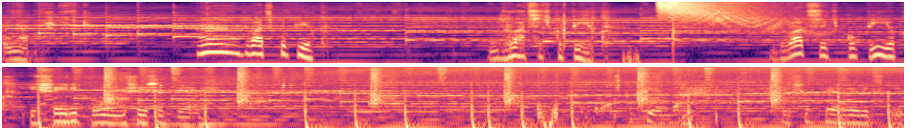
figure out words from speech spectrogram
Непонятно что А, 20 копеек. 20 копеек. 20 копеек и шейрик, по-моему, 61. 20 копеек, да. 61 рик скорее.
